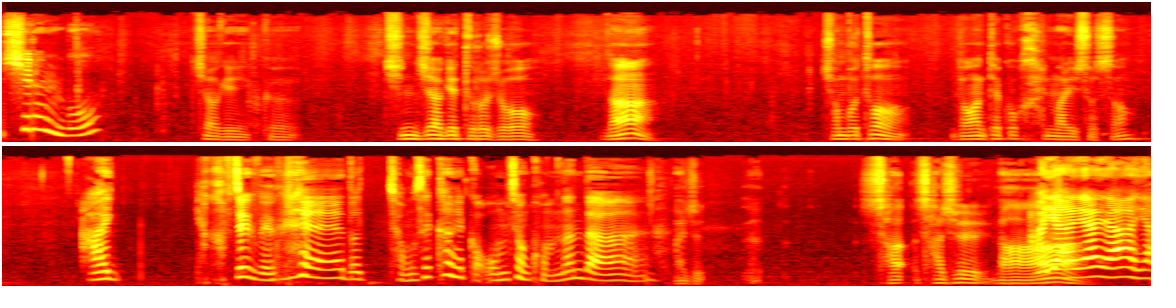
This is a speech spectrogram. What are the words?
실은 뭐? 저기 그 진지하게 들어줘. 나 전부터 너한테 꼭 할 말이 있었어. 아, 야 갑자기 왜 그래? 너 정색하니까 엄청 겁난다. 아, 저 사, 사실 나. 아, 야야야야,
